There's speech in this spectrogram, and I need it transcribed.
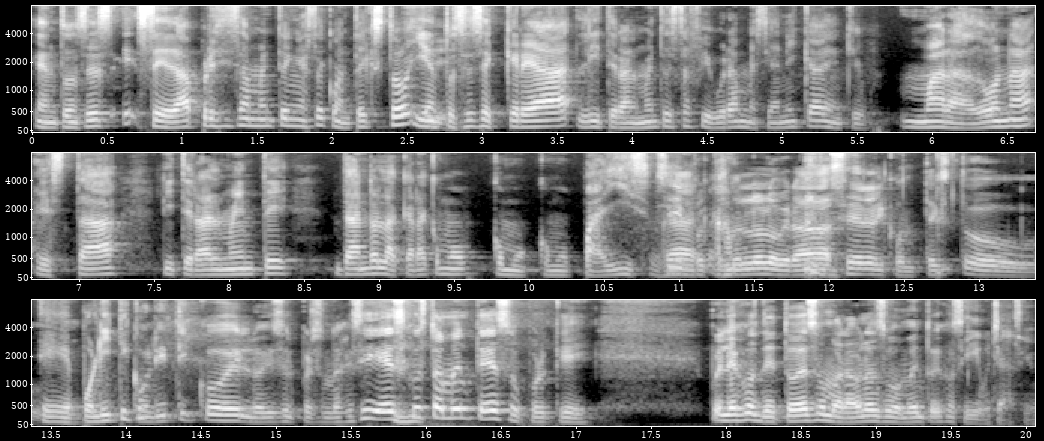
Entonces eh, se da precisamente en este contexto y entonces se crea literalmente esta figura mesiánica en que Maradona está literalmente dando la cara como, como, como país. O sí, porque no lo lograba hacer el contexto eh, político. Político y lo hizo el personaje. Sí, es justamente eso, porque pues lejos de todo eso, Maradona en su momento dijo, sí, muchachos.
